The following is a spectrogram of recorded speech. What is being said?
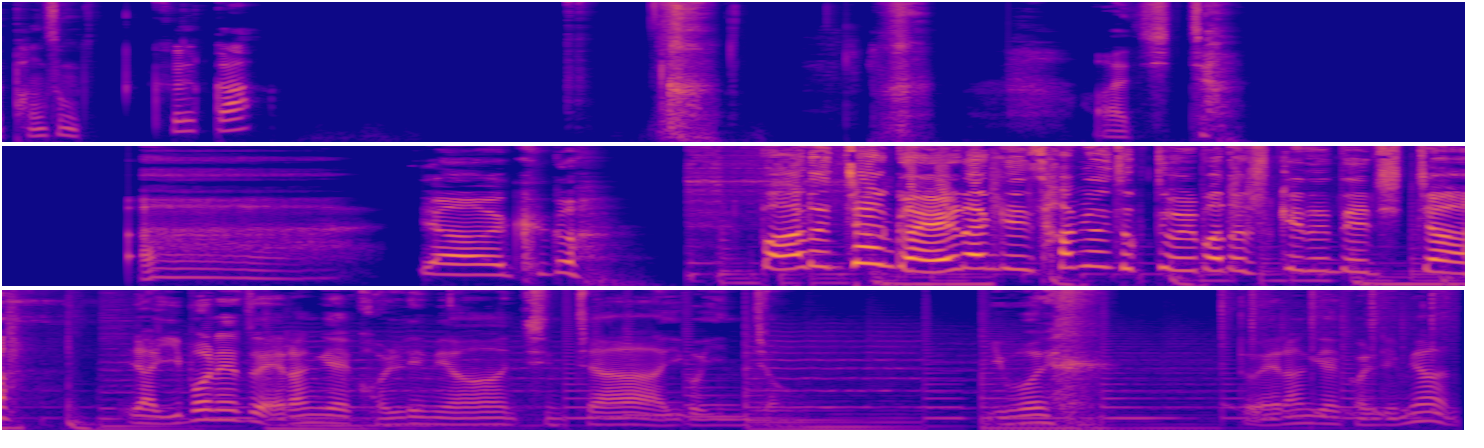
오늘 방송 끌까? 아 진짜 아, 야 그거 빠른 창과 에란게 3연속 도열 받아 죽겠는데 진짜 야 이번에도 에란게 걸리면 진짜 이거 인정 이번에 또또 에란겔 걸리면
